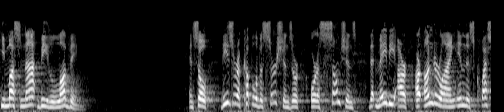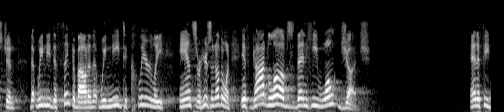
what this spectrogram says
he must not be loving. And so these are a couple of assertions or, or assumptions that maybe are, are underlying in this question that we need to think about and that we need to clearly answer. Here's another one. If God loves, then he won't judge. And if he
